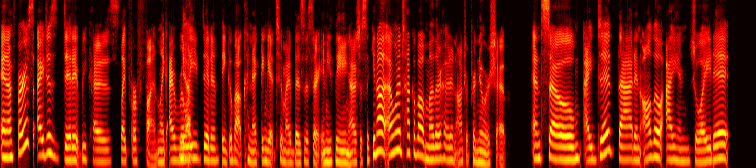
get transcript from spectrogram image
And at first I just did it because like for fun. Like I really yeah. didn't think about connecting it to my business or anything. I was just like, you know, what? I want to talk about motherhood and entrepreneurship. And so I did that. And although I enjoyed it,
